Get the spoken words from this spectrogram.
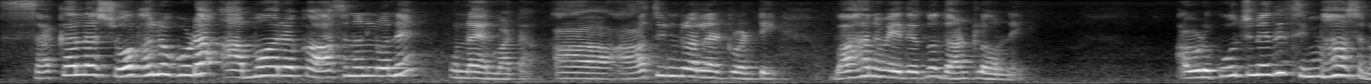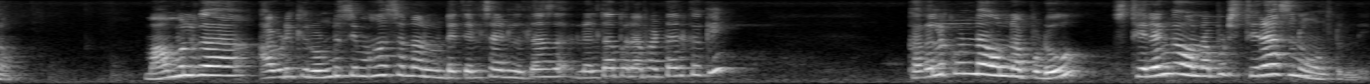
సకల శోభలు కూడా ఆ అమ్మవారి యొక్క ఆసనంలోనే ఉన్నాయన్నమాట. ఆ ఆసీనురాలైనటువంటి వాహనం ఏదైతుందో దాంట్లో ఉన్నాయి. ఆవిడ కూర్చునేది సింహాసనం. మామూలుగా ఆవిడకి రెండు సింహాసనాలు ఉంటాయి. తెలుసా లలితా లలితాపరా పట్టారికకి? కదలకుండా ఉన్నప్పుడు స్థిరంగా ఉన్నప్పుడు స్థిరాసనం ఉంటుంది.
